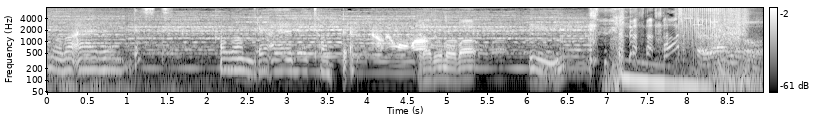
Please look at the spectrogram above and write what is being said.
Nova er best. Alle andre er tapere. Radio Nova.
